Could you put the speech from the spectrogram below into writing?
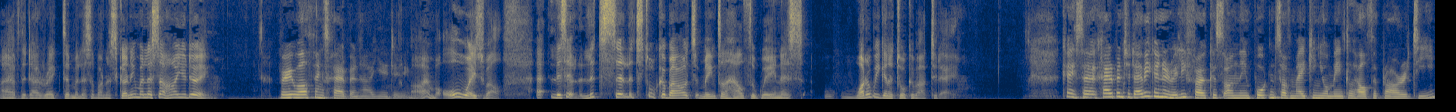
I have the director, Melissa Barnaschone. Melissa, how are you doing? Very well, thanks, Gerben. How are you doing? I'm always well. Uh, listen, let's uh, let's talk about mental health awareness. What are we going to talk about today? Okay, so Gerben, today we're going to really focus on the importance of making your mental health a priority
